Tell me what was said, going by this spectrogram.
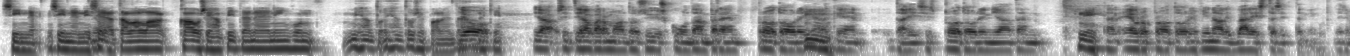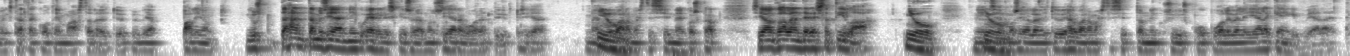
sinne, sinne niin Joo. se tavallaan kausihan pitänee niin kuin ihan, to, ihan tosi paljon täälläkin. Joo, ja sitten ihan varmaan tuon syyskuun Tampereen Pro Tourin mm. jälkeen, tai siis Pro Tourin ja tämän, niin. tämän Euro Pro Tourin finaalin välistä sitten niin kuin esimerkiksi täältä kotimaasta löytyy kyllä vielä paljon just tähän tämmöisiä niin kuin erilliskisoja, on Sierra Vuoden tyyppisiä Joo. varmasti sinne, koska siellä on kalenterissa tilaa. Joo. Niin Joo. semmoisia löytyy ihan varmasti sitten niin syyskuun puolivälin jälkeenkin vielä. Että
